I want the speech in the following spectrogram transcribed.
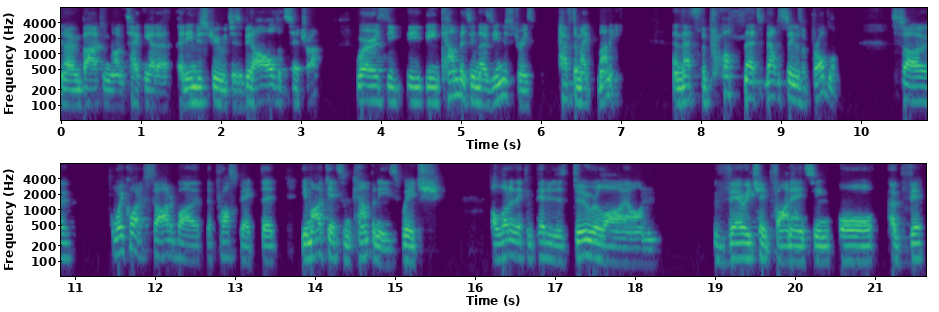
you know, embarking on taking out a, an industry which is a bit old, etc. Whereas the, the, the incumbents in those industries have to make money. And that's the problem. That's, that was seen as a problem. So we're quite excited by the prospect that you might get some companies which a lot of their competitors do rely on very cheap financing or ve-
